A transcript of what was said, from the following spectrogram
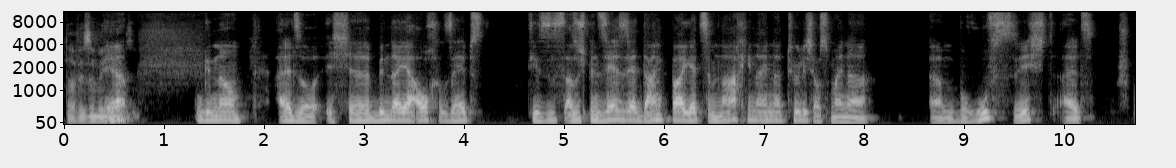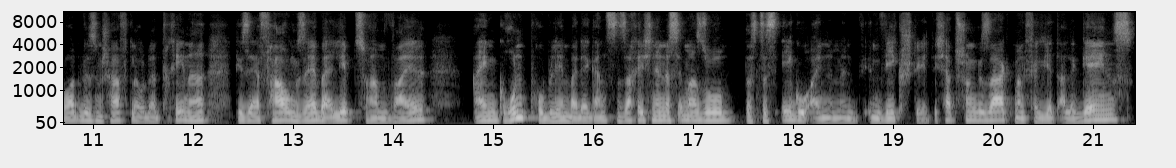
Dafür sind wir ja, hier. Genau. Also ich äh, bin da ja auch selbst dieses, also ich bin sehr, sehr dankbar jetzt im Nachhinein natürlich aus meiner ähm, Berufssicht als Sportwissenschaftler oder Trainer diese Erfahrung selber erlebt zu haben, weil ein Grundproblem bei der ganzen Sache, ich nenne das immer so, dass das Ego einem im, im Weg steht. Ich habe schon gesagt, man verliert alle Gains,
